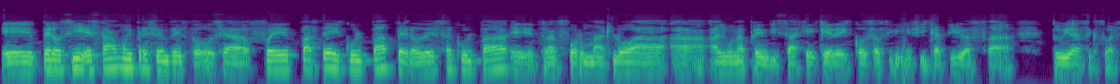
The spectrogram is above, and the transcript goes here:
eh, pero sí, estaba muy presente esto, o sea, fue parte de culpa, pero de esa culpa eh, transformarlo a, algún aprendizaje que dé cosas significativas a tu vida sexual.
